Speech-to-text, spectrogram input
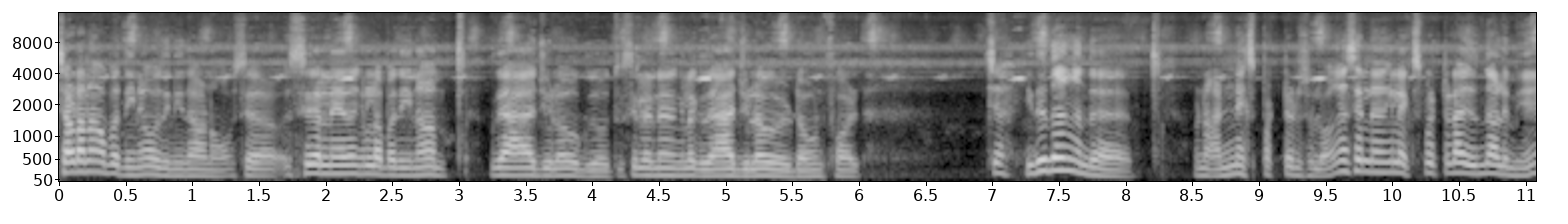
சடனாக பார்த்தீங்கன்னா ஒரு நிதானம். சில சில நேரங்களில் பார்த்தீங்கன்னா கிராஜுவலாக ஒரு க்ரோத் சில நேரங்களில் கிராஜுவலாக ஒரு டவுன்ஃபால் சே இதுதாங்க அந்த ஒன்று அன்எக்ஸ்பெக்டட்னு சொல்லுவாங்க. சில நேரங்களில் எக்ஸ்பெக்டடாக இருந்தாலுமே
